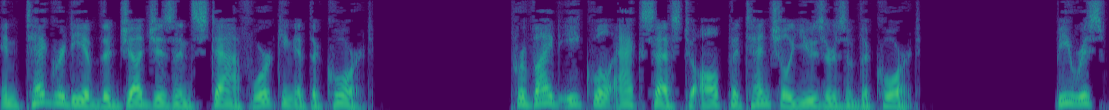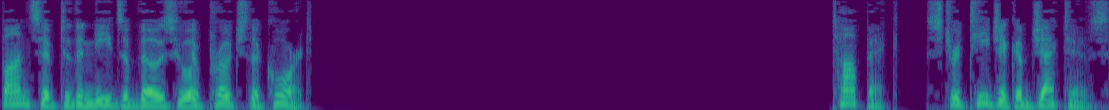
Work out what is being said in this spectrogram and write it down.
Integrity of the judges and staff working at the court. Provide equal access to all potential users of the court. Be responsive to the needs of those who approach the court. Strategic objectives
